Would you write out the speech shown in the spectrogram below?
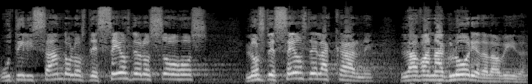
utilizando los deseos de los ojos, los deseos de la carne, la vanagloria de la vida.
